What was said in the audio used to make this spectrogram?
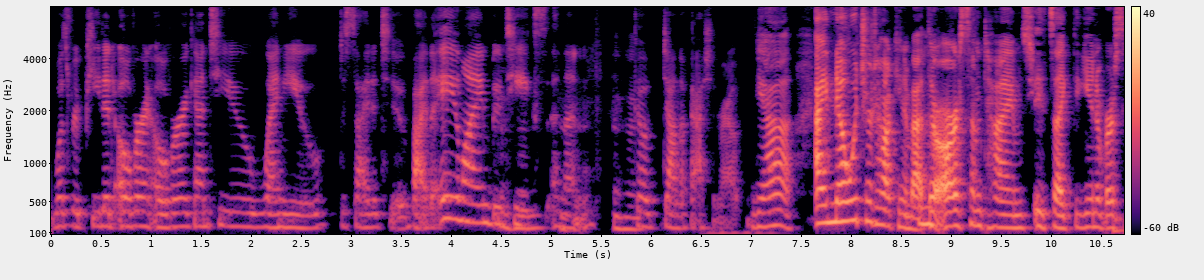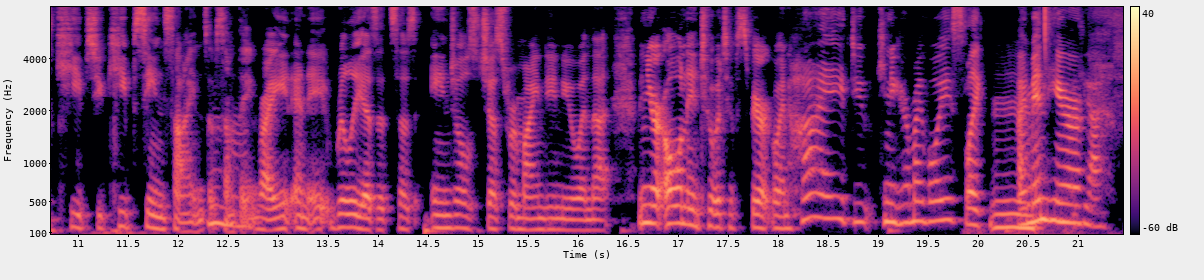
was repeated over and over again to you when you decided to buy the A line boutiques and then Mhm. go down the fashion route? Yeah. I know what you're talking about. Mhm. There are sometimes it's like the universe keeps you keep seeing signs of Mhm. something, right? And it really is. It's those angels just reminding you and that and your own intuitive spirit going, Hi, do you can you hear my voice? Like Mm. I'm in here. Yes.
